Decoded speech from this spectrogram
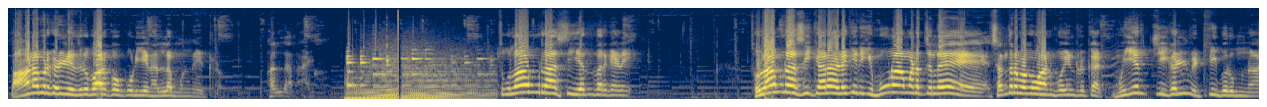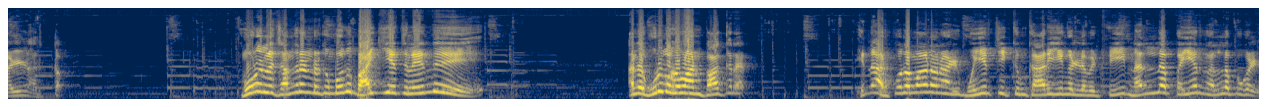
மாணவர்கள் எதிர்பார்க்கக்கூடிய நல்ல முன்னேற்றம். நல்ல நாள். துலாம் ராசி என்பர்களே துலாம் ராசிக்காரர்களுக்கு இன்னைக்கு மூணாம் இடத்துல சந்திர பகவான் போயின்னு இருக்கார் முயற்சிகள் வெற்றி பெறும் நாள் அர்த்தம். மூணுல சந்திரன் இருக்கும்போது பாக்கியத்திலேருந்து அந்த குரு பகவான் பார்க்கிறார். என்ன அற்புதமான நாள். முயற்சிக்கும் காரியங்கள்ல வெற்றி நல்ல பெயர் நல்ல புகழ்.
